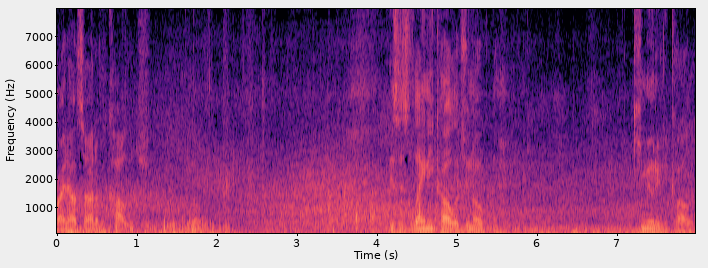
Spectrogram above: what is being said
Right outside of a college. This is Laney College in Oakland. Community college.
